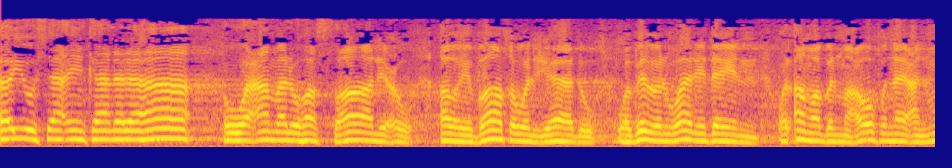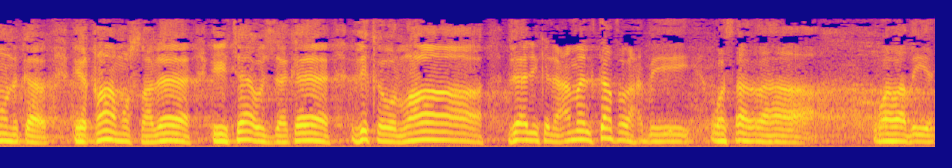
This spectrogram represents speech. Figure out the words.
أي سعي كان لها؟ هو عملها الصالح الرباط والجهاد وبر الوالدين والأمر بالمعروف والنهي عن المنكر إقام الصلاة إيتاء الزكاة ذكر الله. ذلك العمل تفرح به وسرها ورضيت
